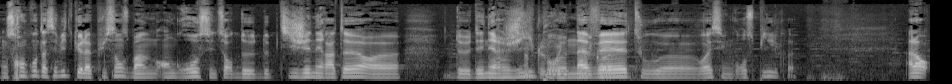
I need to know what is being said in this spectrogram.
on, se rend compte assez vite que la puissance, ben, en gros, c'est une sorte de, de petit générateur d'énergie pour une pile, navette ou euh, ouais, c'est une grosse pile quoi. Alors,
